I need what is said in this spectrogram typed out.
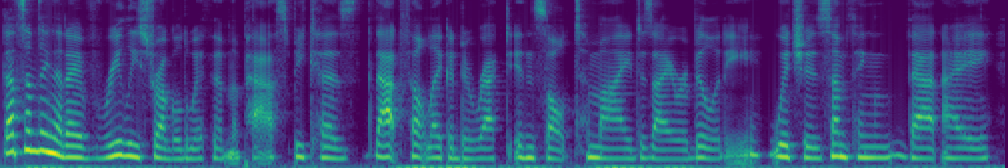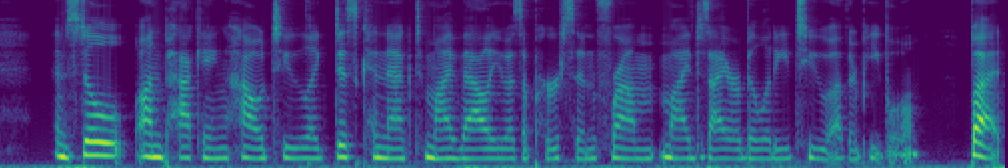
That's something that I've really struggled with in the past because that felt like a direct insult to my desirability, which is something that I am still unpacking how to like disconnect my value as a person from my desirability to other people. But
